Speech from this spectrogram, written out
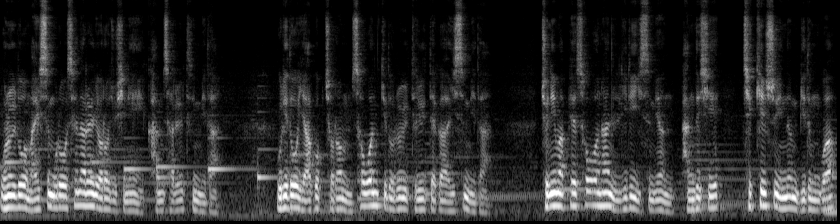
오늘도 말씀으로 새날을 열어주시니 감사를 드립니다. 우리도 야곱처럼 서원 기도를 드릴 때가 있습니다. 주님 앞에 서원한 일이 있으면 반드시 지킬 수 있는 믿음과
